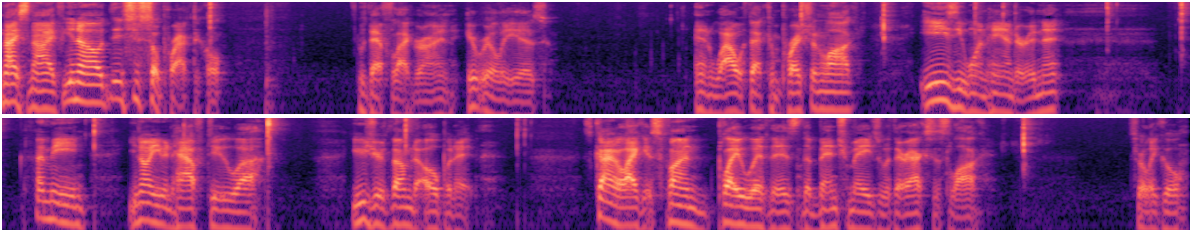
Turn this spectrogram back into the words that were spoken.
Nice knife. You know, it's just so practical with that flat grind. It really is. And wow, with that compression lock, easy one-hander, isn't it? I mean, you don't even have to uh, use your thumb to open it. It's kind of like as fun to play with as the Benchmades with their Axis lock. It's really cool.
